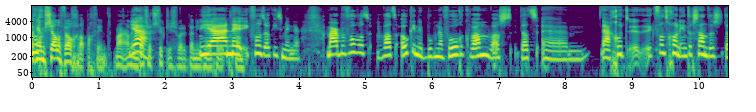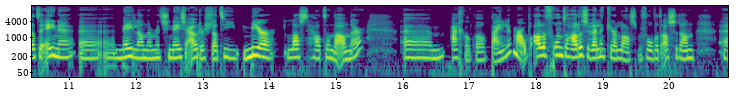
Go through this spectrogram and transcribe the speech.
nog hem zelf wel grappig vind. Maar alleen dat soort stukjes word ik dan niet Ja, nee, ik vond het ook iets minder. Maar bijvoorbeeld, wat ook in dit boek naar voren kwam, was dat. ehm nou goed, eh, ik vond het gewoon interessant dus dat de ene eh, eh, Nederlander met Chinese ouders, dat hij meer last had dan de ander. Ehm, eigenlijk ook wel pijnlijk, maar op alle fronten hadden ze wel een keer last. Bijvoorbeeld als ze dan, eh,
